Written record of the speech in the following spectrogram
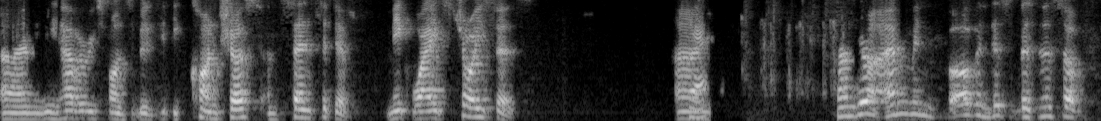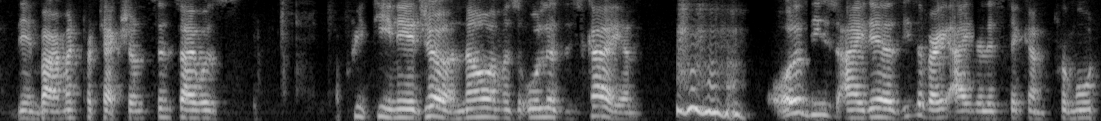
And we have a responsibility to be conscious and sensitive, make wise choices. And Sandra, I'm involved in this business of the environment protection since I was a pre-teenager, and now I'm as old as the sky. And all of these ideas, these are very idealistic and promote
